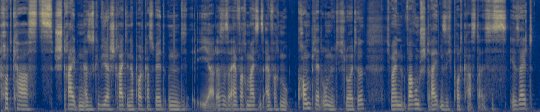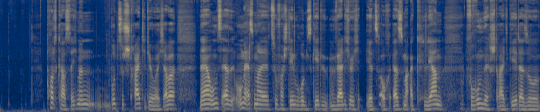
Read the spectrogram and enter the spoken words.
Podcasts streiten. Also es gibt wieder Streit in der Podcast-Welt und ja, das ist einfach meistens einfach nur komplett unnötig, Leute. Ich meine, warum streiten sich Podcaster? Es ist, ihr seid Podcaster. Ich meine, wozu streitet ihr euch? Aber naja, um's, um erstmal zu verstehen, worum es geht, werde ich euch jetzt auch erstmal erklären, worum der Streit geht. Also,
